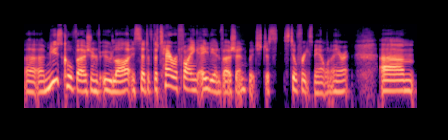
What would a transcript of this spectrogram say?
a, a musical version of Ulla instead of the terrifying alien version, which just still freaks me out when I hear it. Um,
